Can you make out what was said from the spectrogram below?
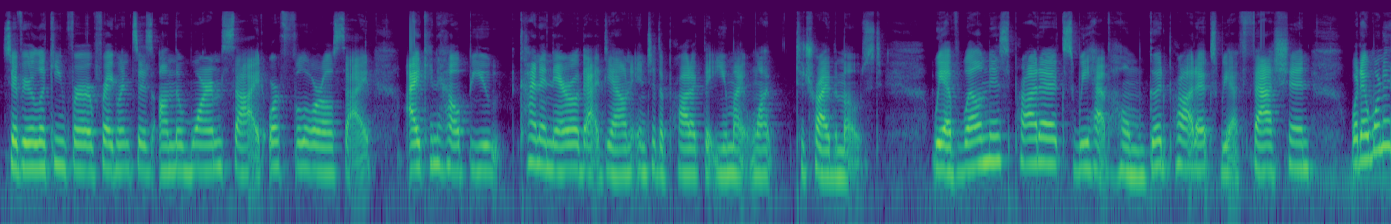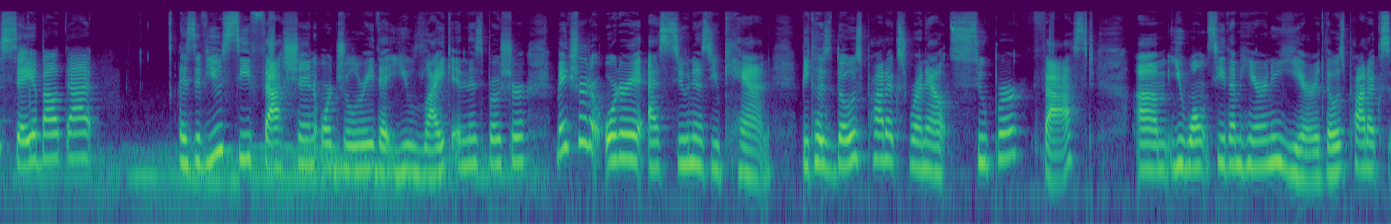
So if you're looking for fragrances on the warm side or floral side, I can help you kind of narrow that down into the product that you might want to try the most. We have wellness products, we have home good products, we have fashion. What I want to say about that is if you see fashion or jewelry that you like in this brochure, make sure to order it as soon as you can because those products run out super fast. Um, you won't see them here in a year. Those products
